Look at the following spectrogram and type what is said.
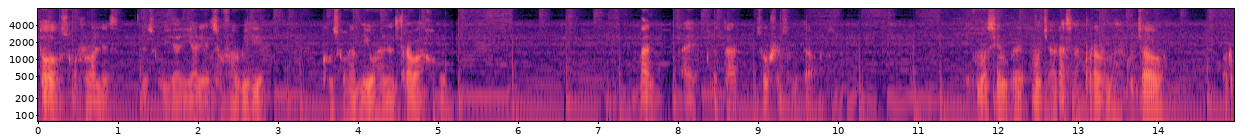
todos sus roles, en su vida diaria, en su familia, con sus amigos en el trabajo. Van a explotar sus resultados. Y como siempre, muchas gracias por habernos escuchado, por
